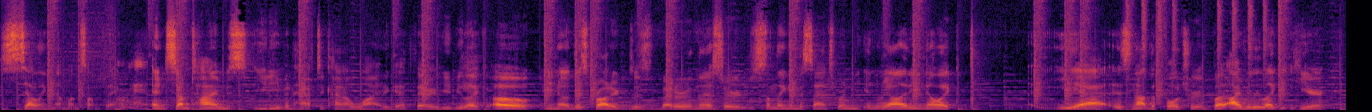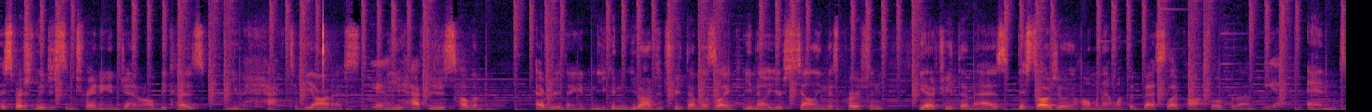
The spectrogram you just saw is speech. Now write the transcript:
selling them on something. Okay. And sometimes you'd even have to kind of lie to get there. You'd be like, oh, you know, this product is better than this, or something in the sense, when in reality, you know, like, yeah, it's not the full truth, but I really like it here, especially just in training in general, because you have to be honest and you have to just tell them everything. And you can you don't have to treat them as like, you know, you're selling this person. You gotta treat them as this dog's going home and I want the best life possible for them. Yeah. And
